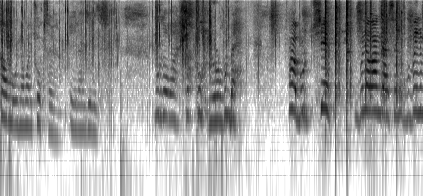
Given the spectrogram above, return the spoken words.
Tavla oynamayı çok severim. Eğlencelidir. Burada başka... Oh yoruldum be. Ha bu şey... Bu ne lan derseniz bu benim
